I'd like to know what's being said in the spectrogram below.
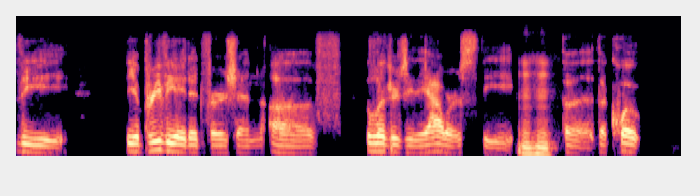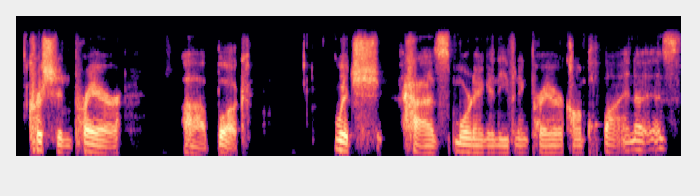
the the abbreviated version of the Liturgy of the Hours, the mm-hmm. the the quote Christian prayer uh, book, which has morning and evening prayer, compline as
